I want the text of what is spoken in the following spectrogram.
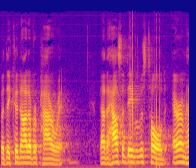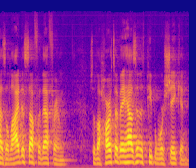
but they could not overpower it. Now the house of David was told, Aram has allied itself with Ephraim. So the hearts of Ahaz and his people were shaken,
